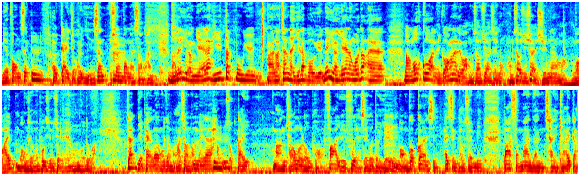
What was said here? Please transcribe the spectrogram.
嘅方式嗯去繼續去延伸雙方嘅仇恨。嗱、呢樣嘢咧。以德報怨，係啦，真係以德報怨呢樣嘢咧，我覺得誒嗱、我個人嚟講咧，你話洪秀柱係成功，洪秀柱出嚟選咧，我我喺網上嘅 post 咗出嚟咧，咁我都話一夜劈落，我就馬上諗起咧口熟帝孟昶個老婆花蕊夫人寫嗰對嘢，亡國嗰陣時喺城頭上面八十萬人齊解甲，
